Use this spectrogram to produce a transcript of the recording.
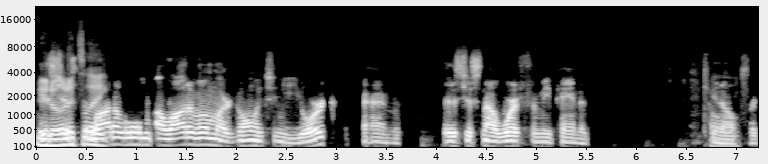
you It's know, just it's a like lot of them. A lot of them are going to New York, and it's just not worth for me paying it. You know, like,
